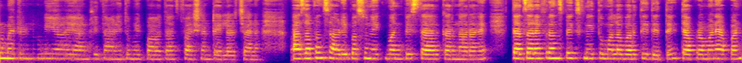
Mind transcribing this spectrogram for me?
मैत्रिणी मी आहे अंकिता आणि तुम्ही पाहतात फॅशन टेलर चॅनल आज आपण साडीपासून एक वन पीस तयार करणार आहे. त्याचा रेफरन्स पिक्स मी तुम्हाला वरती देते. त्याप्रमाणे आपण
